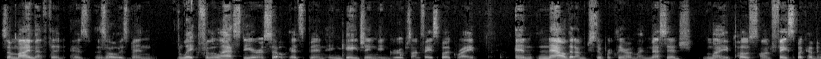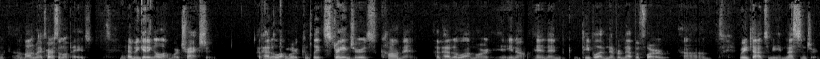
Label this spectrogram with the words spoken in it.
So my method has has always been late for the last year or so. It's been engaging in groups on Facebook, right? and now that I'm super clear on my message, my mm. posts on Facebook have been um, on my personal page mm. have been getting a lot more traction. I've had a lot more complete strangers comment. I've had a lot more, you know, and then people I've never met before um, reach out to me in Messenger.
